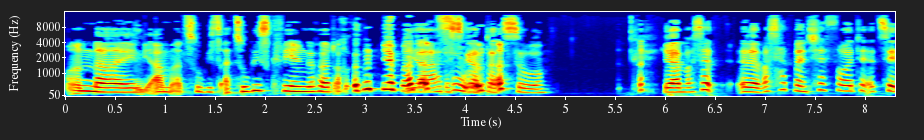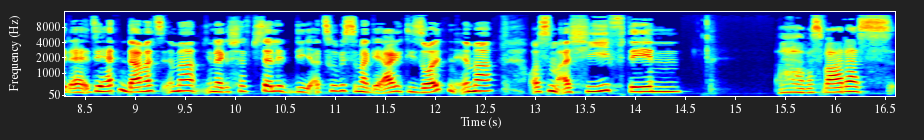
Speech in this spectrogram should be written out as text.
Oh nein, die armen Azubis. Azubis quälen gehört auch irgendjemand ja, dazu. das gehört oder? dazu. Ja, was hat, äh, was hat mein Chef heute erzählt? Er, sie hätten damals immer in der Geschäftsstelle die Azubis immer geärgert, die sollten immer aus dem Archiv den, ah, was war das?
